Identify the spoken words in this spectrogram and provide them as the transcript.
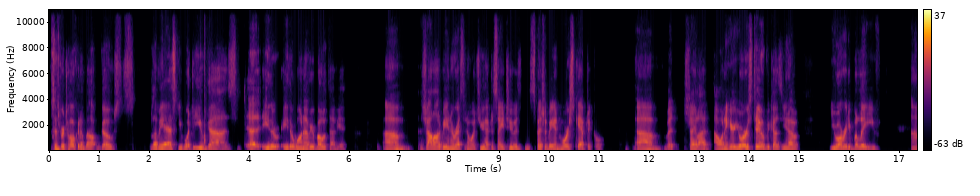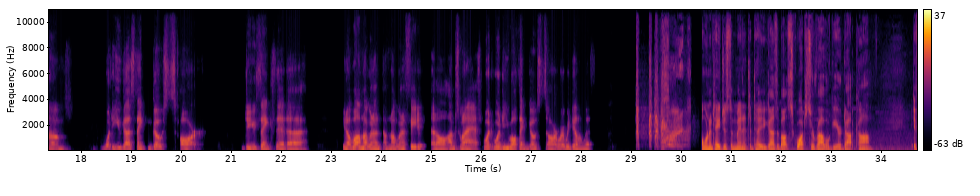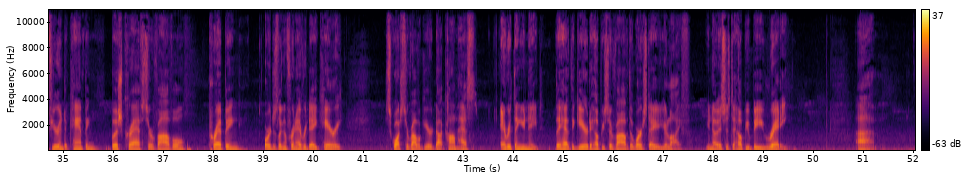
since we're talking about ghosts, let me ask you, what do you guys, uh, either either one of you, both of you, um, Shyla, I'd be interested in what you have to say too, especially being more skeptical. Um, but Shayla, I, I want to hear yours too because you know you already believe. Um, what do you guys think ghosts are? Do you think that uh, you know? Well, I'm not gonna I'm not gonna feed it at all. I'm just gonna ask what what do you all think ghosts are? What are we dealing with? I want to take just a minute to tell you guys about SquatchSurvivalGear.com. If you're into camping, bushcraft, survival, prepping, or just looking for an everyday carry, SquatchSurvivalGear.com has everything you need. They have the gear to help you survive the worst day of your life. You know, it's just to help you be ready. Uh,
